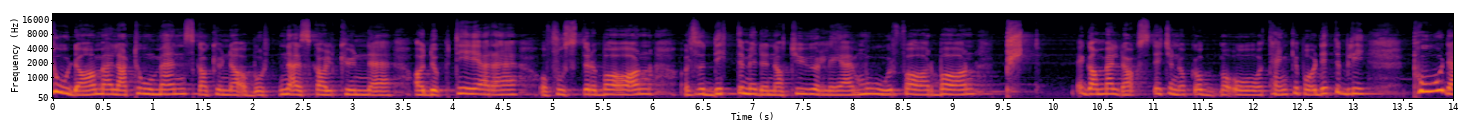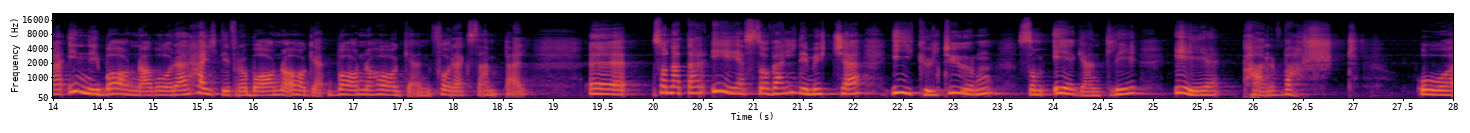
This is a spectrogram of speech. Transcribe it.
to damer eller to menn skal kunne, abort, nei, skal kunne adoptere og fostre barn. Altså dette med det naturlige, mor, far, barn. Pst, det er gammeldags, det er ikke noe å, å tenke på. Dette blir poda inn i barna våre helt ifra barnehagen, barnehagen f.eks. Eh, sånn at det er så veldig mye i kulturen som egentlig er perverst, og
